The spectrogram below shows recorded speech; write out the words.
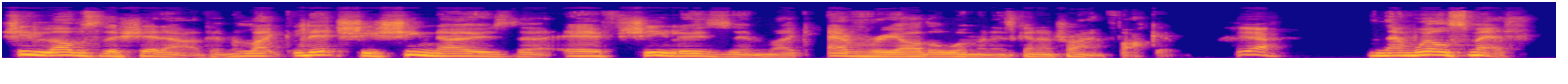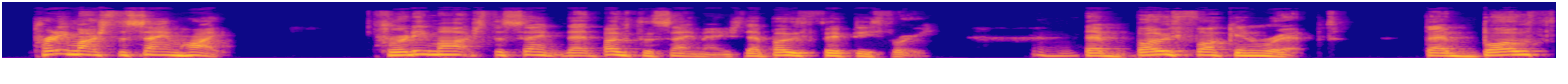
She loves the shit out of him. And like literally, she knows that if she loses him, like every other woman is gonna try and fuck him. Yeah. And then Will Smith, pretty much the same height. Pretty much the same. They're both the same age. They're both 53. Mhm. They're both fucking ripped. They're both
